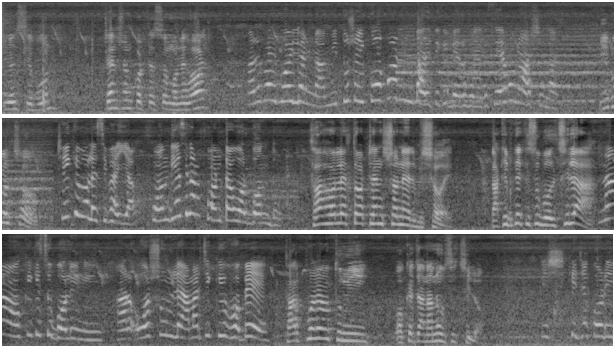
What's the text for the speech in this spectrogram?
কি হয়েছে বোন টেনশন করতেছো মনে হয়? আরে ভাই বললেন না মিতু সেই কখন বাড়ি থেকে বের হয়ে গেছে এখনও আসে না কি বলছো? ঠিকই বলেছি ভাইয়া ফোন দিয়েছিলাম ফোনটাও ওর বন্ধ। তাহলে তো টেনশনের বিষয়। রাকিবকে কিছু বলছিলা? না ওকে কিছু বলিনি। আর ও শুনলে আমার যে কি হবে? তারপরেও তুমি ওকে জানানো উচিত ছিল। ইস কি যে করি?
